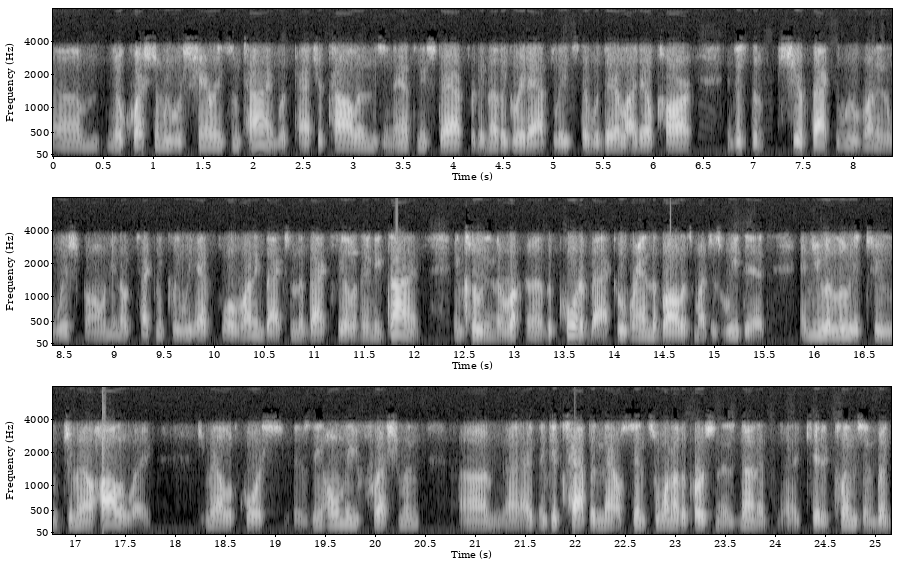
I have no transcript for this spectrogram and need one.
um, no question we were sharing some time with Patrick Collins and Anthony Stafford and other great athletes that were there, Lydell Carr, and just the sheer fact that we were running a wishbone. You know, technically we had four running backs in the backfield at any time, including the uh, the quarterback who ran the ball as much as we did. And you alluded to Jamelle Holieway. Jamelle, of course, is the only freshman. Um, I think it's happened now since one other person has done it, a kid at Clemson. But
